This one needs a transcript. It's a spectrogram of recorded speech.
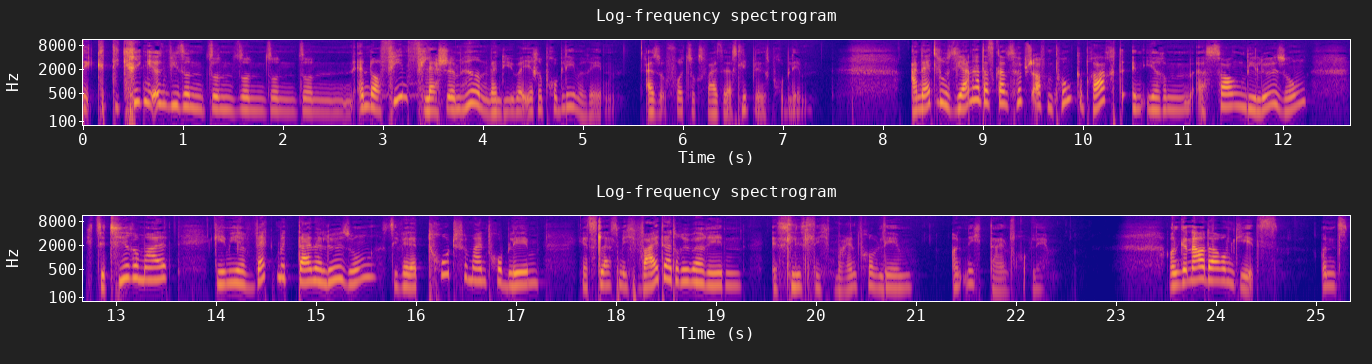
die, die kriegen irgendwie so ein, so ein, so ein, so ein, so ein Endorphin-Flash im Hirn, wenn die über ihre Probleme reden. Also vorzugsweise das Lieblingsproblem. Annette Lusian hat das ganz hübsch auf den Punkt gebracht in ihrem äh, Song Die Lösung. Ich zitiere mal, Geh mir weg mit deiner Lösung, sie wäre der Tod für mein Problem. Jetzt lass mich weiter drüber reden, ist schließlich mein Problem und nicht dein Problem. Und genau darum geht's. Und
